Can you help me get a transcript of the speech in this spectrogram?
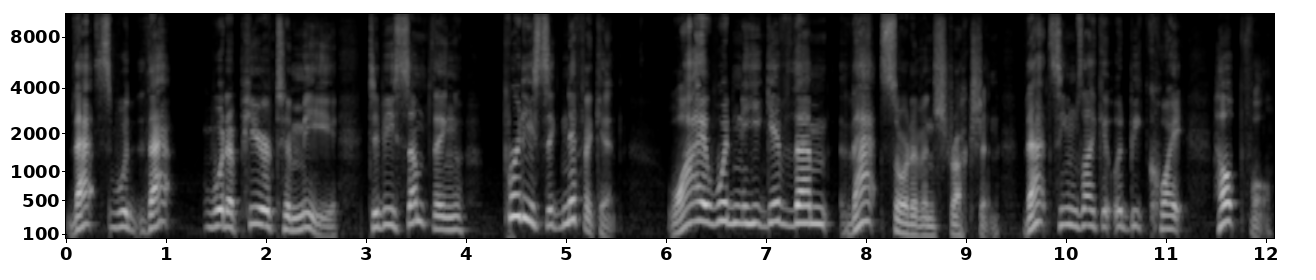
That's would that would appear to me to be something pretty significant why wouldn't he give them that sort of instruction? That seems like it would be quite helpful.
